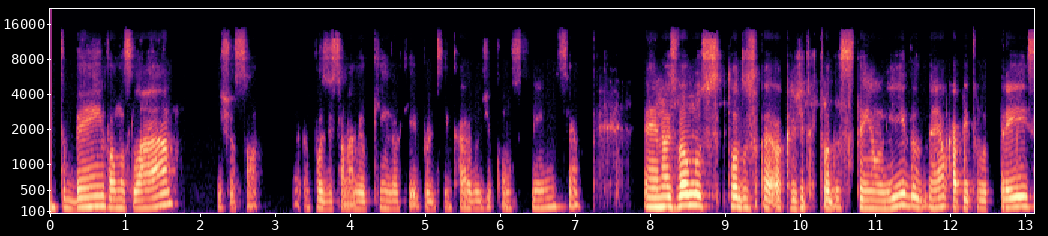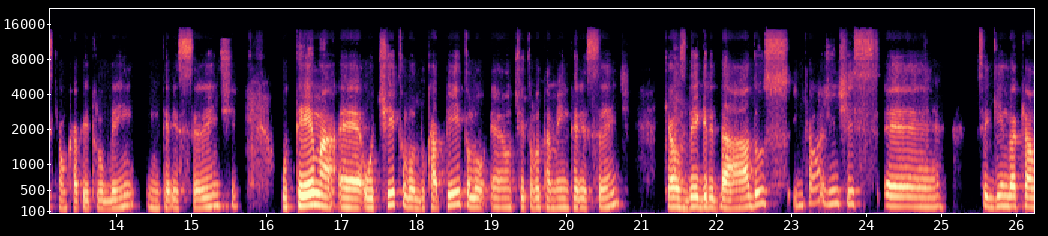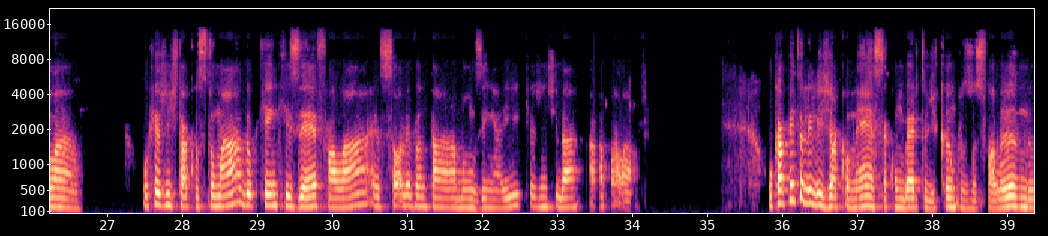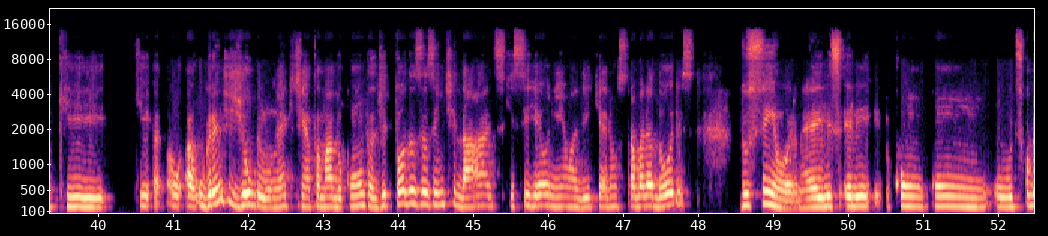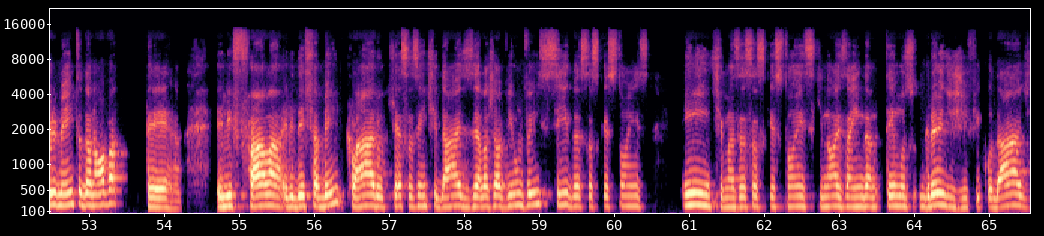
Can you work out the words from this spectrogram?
Muito bem, vamos lá. Deixa eu só posicionar meu Kindle aqui por desencargo de consciência. É, nós vamos, todos, é, acredito que todos tenham lido, né, o capítulo 3, que é um capítulo bem interessante. O tema, é, o título do capítulo é um título também interessante, que é os degredados. Então, a gente, é, seguindo aquela o que a gente está acostumado, quem quiser falar, é só levantar a mãozinha aí que a gente dá a palavra. O capítulo ele já começa com Humberto de Campos nos falando que, que o, o, grande júbilo né, que tinha tomado conta de todas as entidades que se reuniam ali, que eram os trabalhadores do Senhor, né? Eles, ele, com, com o descobrimento da nova terra, ele fala, ele deixa bem claro que essas entidades elas já haviam vencido essas questões íntimas, essas questões que nós ainda temos grandes dificuldades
